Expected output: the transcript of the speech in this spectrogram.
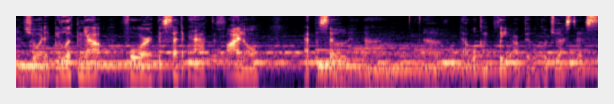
enjoyed it. Be looking out for the second half, the final episode um, uh, that will complete our biblical justice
